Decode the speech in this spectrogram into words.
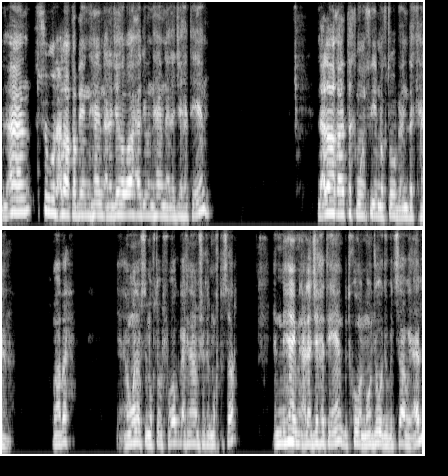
الآن شو العلاقة بين النهاية من على جهة واحدة والنهاية من على جهتين؟ العلاقة تكمن في المكتوب عندك هنا واضح؟ يعني هو نفس المكتوب فوق لكن أنا بشكل مختصر. النهاية من على جهتين بتكون موجودة وبتساوي L.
